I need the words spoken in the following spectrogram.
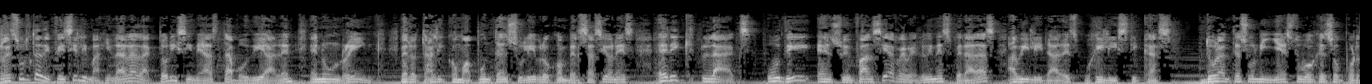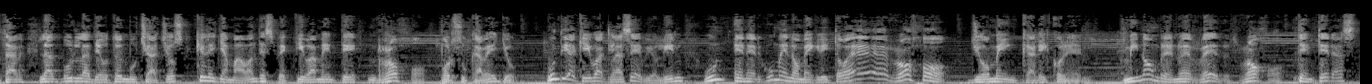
Resulta difícil imaginar al actor y cineasta Woody Allen en un ring, pero tal y como apunta en su libro Conversaciones, Eric Lax, Woody en su infancia reveló inesperadas habilidades pugilísticas. Durante su niñez tuvo que soportar las burlas de otros muchachos que le llamaban despectivamente rojo por su cabello. Un día que iba a clase de violín, un energúmeno me gritó, ¡Eh, rojo! Yo me encaré con él. Mi nombre no es Red, rojo. ¿Te enteras?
